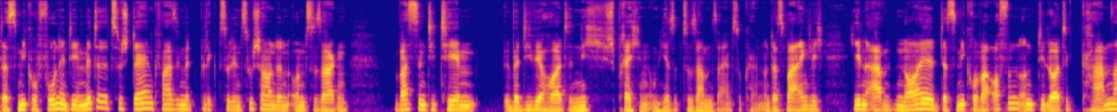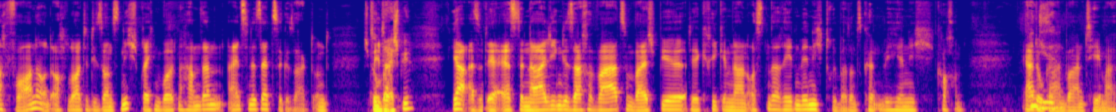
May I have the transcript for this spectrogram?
das Mikrofon in die Mitte zu stellen, quasi mit Blick zu den Zuschauenden und zu sagen, was sind die Themen, über die wir heute nicht sprechen, um hier so zusammen sein zu können. Und das war eigentlich jeden Abend neu. Das Mikro war offen und die Leute kamen nach vorne und auch Leute, die sonst nicht sprechen wollten, haben dann einzelne Sätze gesagt. Und später, Zum Beispiel? Ja, also der erste naheliegende Sache war zum Beispiel der Krieg im Nahen Osten. Da reden wir nicht drüber, sonst könnten wir hier nicht kochen. Erdogan war ein Thema,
